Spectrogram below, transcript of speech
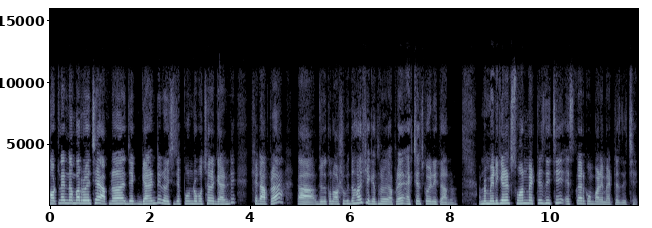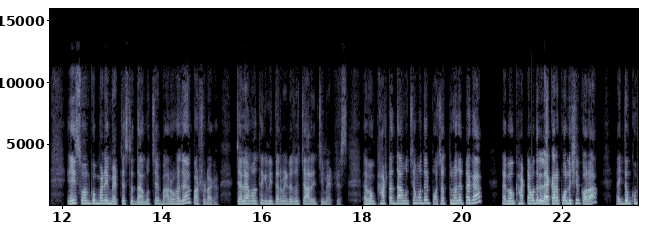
হটলাইন নাম্বার রয়েছে আপনারা যে গ্যারান্টি রয়েছে, যে পনেরো বছরের গ্যারান্টি সেটা আপনারা যদি কোনো অসুবিধা হয়, সেক্ষেত্রে আপনি এক্সচেঞ্জ করে নিতে পারবেন। আমরা মেডিকেলের সোয়ান ম্যাট্রেস দিচ্ছি স্কোয়ার কোম্পানি ম্যাট্রেস দিচ্ছে। এই সোয়ান কোম্পানির ম্যাট্রেসটার দাম হচ্ছে বারো হাজার পাঁচশো টাকা। চাইলে আমাদের থেকে নিতে পারবেন, এটা হচ্ছে চার ইঞ্চি ম্যাট্রেস এবং খাটটার দাম হচ্ছে আমাদের পঁচাত্তর হাজার টাকা এবং খাটটা আমাদের লেকার পলিশের করা, একদম খুব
